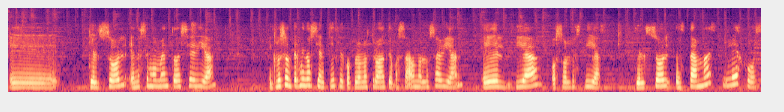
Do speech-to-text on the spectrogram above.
eh, que el sol en ese momento, ese día, incluso en términos científicos, pero nuestros antepasados no lo sabían, el día o son los días que el sol está más lejos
